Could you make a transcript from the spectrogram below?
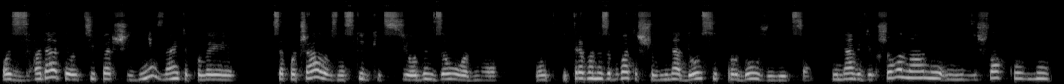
Ось згадати оці перші дні, знаєте, коли це почалось, наскільки всі один за одного. От і треба не забувати, що війна досі продовжується. І навіть якщо вона не зійшла в кожну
